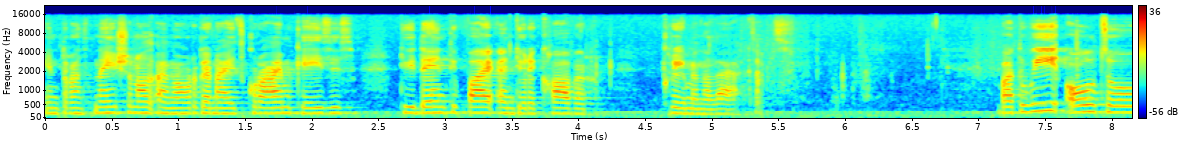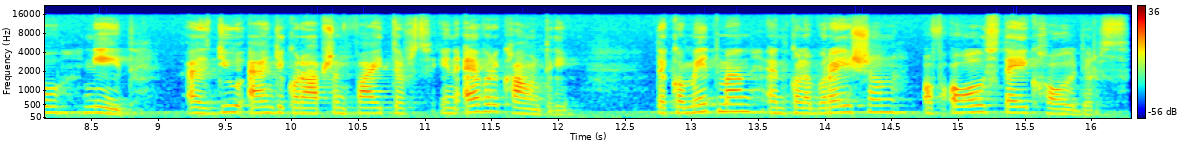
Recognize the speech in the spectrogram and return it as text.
in transnational and organized crime cases to identify and to recover criminal assets. But we also need, as do anti-corruption fighters in every country, the commitment and collaboration of all stakeholders,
